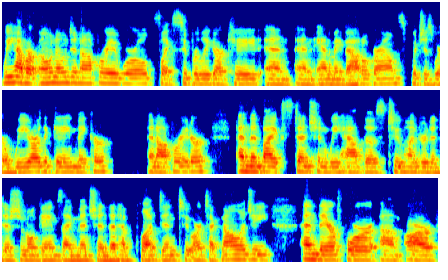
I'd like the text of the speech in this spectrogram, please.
we have our own owned and operated worlds like Super League Arcade and, and Anime Battlegrounds, which is where we are the game maker and operator. And then by extension, we have those 200 additional games I mentioned that have plugged into our technology and therefore um, our,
